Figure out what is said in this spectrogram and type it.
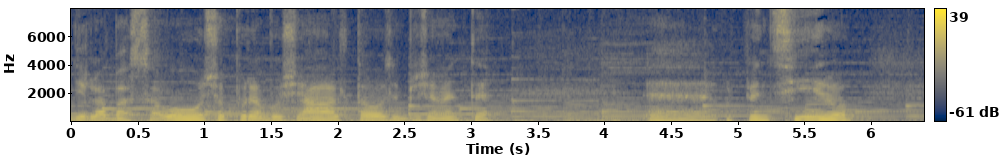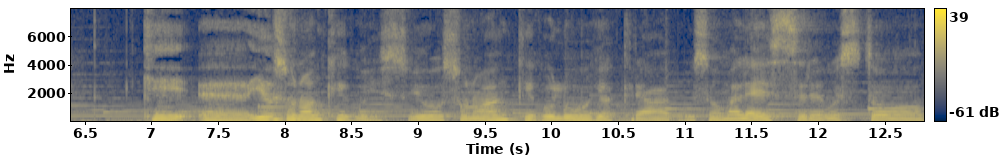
dirlo a bassa voce oppure a voce alta o semplicemente eh, col pensiero che eh, io sono anche questo, io sono anche colui che ha creato questo malessere, questo,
